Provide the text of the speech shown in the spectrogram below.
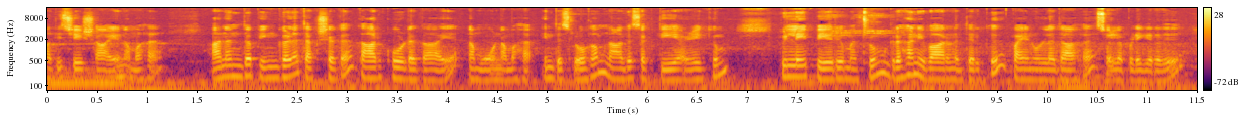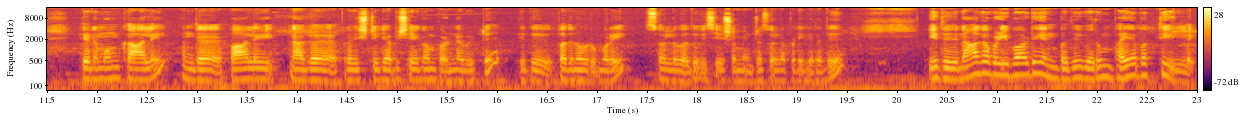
ஆதிசேஷாய நமக. அனந்த பிங்கள தக்ஷக கார்கோடகாய நமோ நமக. இந்த ஸ்லோகம் நாகசக்தியை அழைக்கும் பிள்ளை பேறு மற்றும் கிரக நிவாரணத்திற்கு பயனுள்ளதாக சொல்லப்படுகிறது. தினமும் காலை அந்த பாலை நாக பிரதிஷ்டைக்கு அபிஷேகம் பண்ணவிட்டு இது பதினோரு முறை சொல்லுவது விசேஷம் என்று சொல்லப்படுகிறது. இது நாக வழிபாடு என்பது வெறும் பயபக்தி இல்லை.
